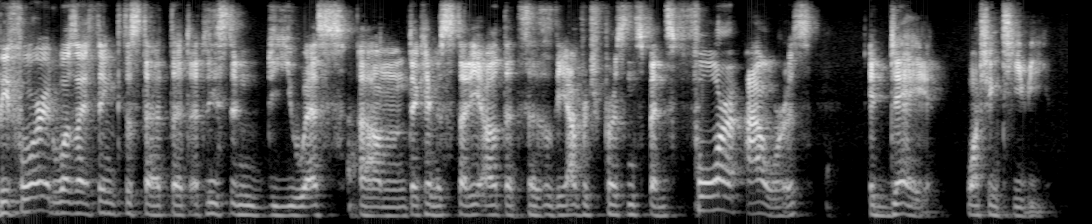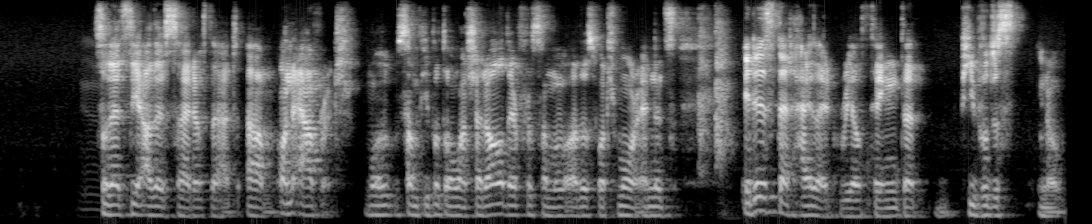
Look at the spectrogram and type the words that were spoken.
Before it was, I think, the stat that at least in the US, um, there came a study out that says the average person spends four hours a day watching TV. So that's the other side of that. Um, on average, well, some people don't watch at all. Therefore, some others watch more. And it's it is that highlight reel thing that people just you know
